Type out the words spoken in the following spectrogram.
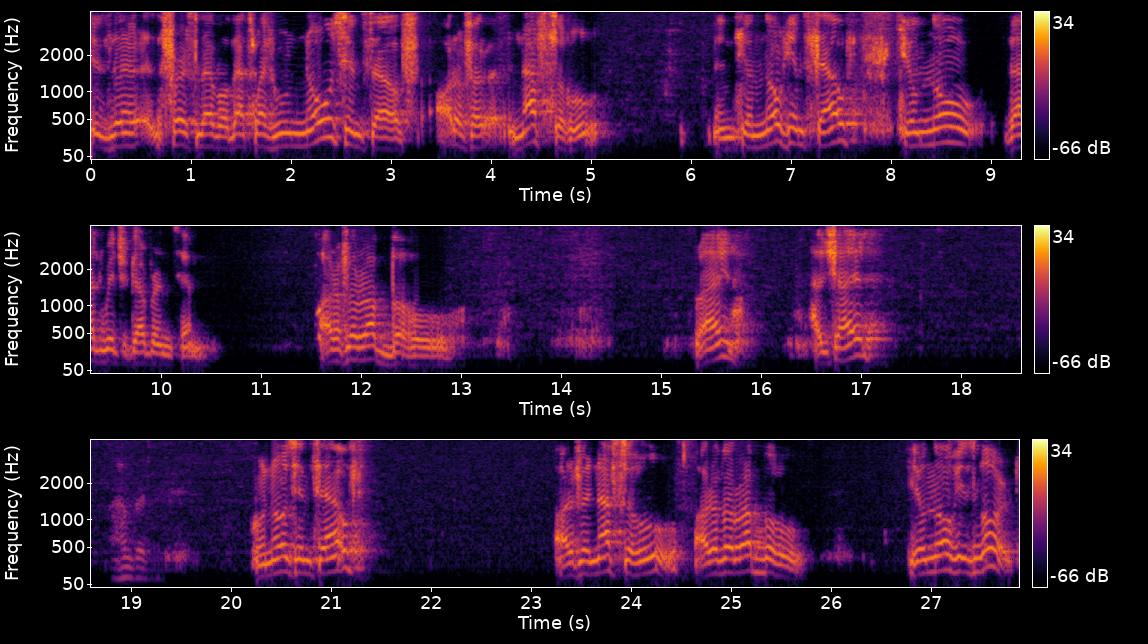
is the, the first level. That's why who knows himself arafa nafsuhu and he'll know himself, he'll know that which governs him. Arafa Rabbahu, right? Haj Shahid? Who knows himself? Arafa nafsuhu, arafa Rabbahu. He'll know his Lord.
